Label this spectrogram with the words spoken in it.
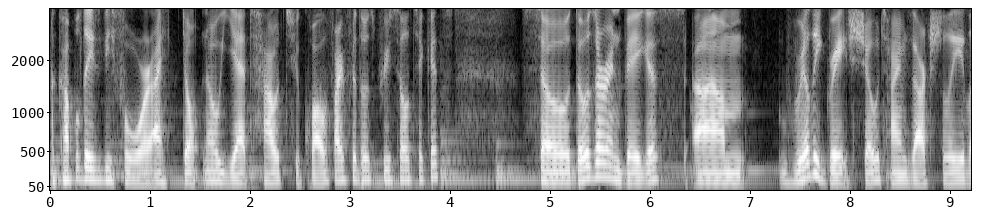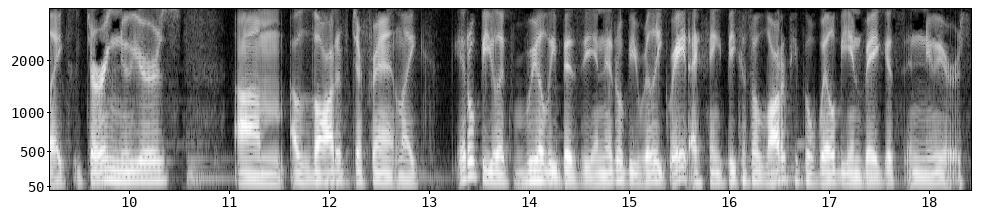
a couple days before. I don't know yet how to qualify for those pre sale tickets. So those are in Vegas. Um, really great show times actually. Like during New Year's, um, a lot of different like it'll be like really busy and it'll be really great I think because a lot of people will be in Vegas in New Year's.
